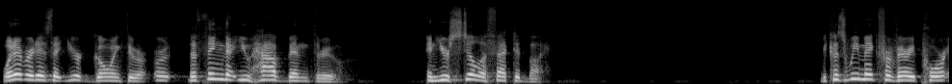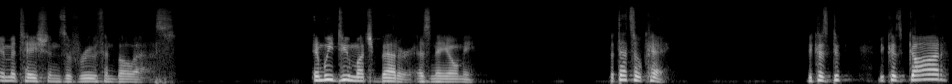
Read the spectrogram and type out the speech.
Whatever it is that you're going through, or the thing that you have been through, and you're still affected by. Because we make for very poor imitations of Ruth and Boaz. And we do much better as Naomi. But that's okay. Because, because God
